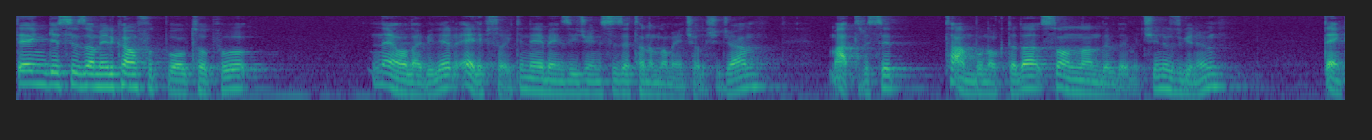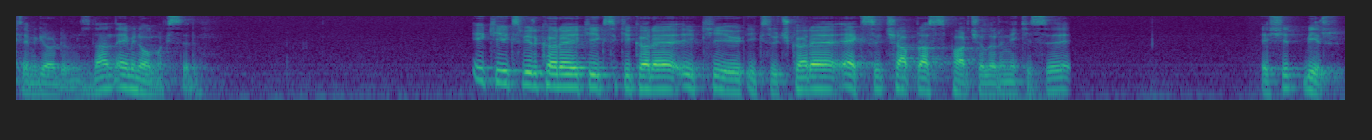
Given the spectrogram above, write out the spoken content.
dengesiz Amerikan futbol topu ne olabilir? Elipsoidin neye benzeyeceğini size tanımlamaya çalışacağım. Matrisi tam bu noktada sonlandırdığım için üzgünüm. Denklemi gördüğümüzden emin olmak istedim. 2x1 kare, 2x2 kare, 2x3 kare, eksi çapraz parçaların ikisi eşit 1.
